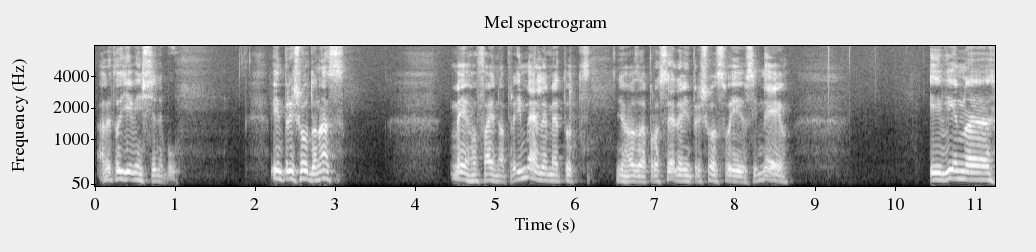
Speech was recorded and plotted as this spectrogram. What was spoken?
Але тоді він ще не був. Він прийшов до нас, ми його файно приймали, ми тут його запросили, він прийшов своєю сім'єю. І він е,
